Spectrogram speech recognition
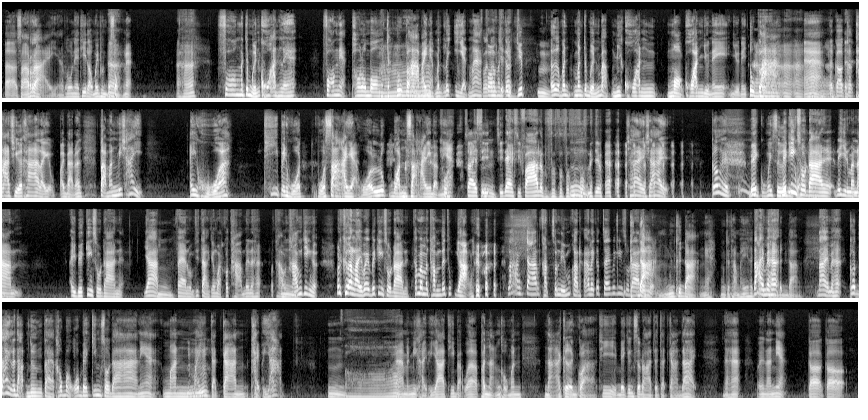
เอ่อสาหร่ายพวกเนี้ยที่เราไม่พึงประสงค์เนี่ยอ่าฮะฟองมันจะเหมือนควันเลยฮะ ฟองเนี่ยพอเรามองจากตู้ปลาไปเนี่ยมันละเอียดมากแล้วฟองก็มันมันจะก็เอียดยิบอืมเออมันมันจะเหมือนแบบมีควันหมอกควันอยู่ในอยู่ในตู้ปลาอ่าอ่าอ่าแล้วก็แต่ฆ่าเชื้อฆ่าอะไรไปแบบนั้น แต่มันไม่ใช่ ไอหัวที่เป็นหัวหัวทรายอะ หัวลูกบอลทรายแบบเนี้ยทรายสีอืมสีแดงสีฟ้าแบบฟุบฟุบฟุบอืฟุบมนี่ใช่ไหมใช่ใช่ก็เลยเบคกูไม่ซื้อเบกกิ้งว่โซดาเนี่ยได้ยินมานาน ไอ้เบกกิ้งโซดาเนี่ยญาติอืมแฟนผมที่ต่างจังหวัดเขาถามเลยนะฮะเขาถามอืมถามจริงเหรอะมันคืออะไรไว้เบกกิ้งโซดาเนี่ยทำไมมันทำได้ทุกอย่างเลยวะล้างจานขัดสนิมขัดอะไรก็ใช้เบกกิ้งโซดาได้ด่าหมดงมันคือด่างไงมันจะทำให้ได้ไหมฮะเกิดควาเป็นด่างได้ไหมฮะ ก็ได้ระดับหนึ่งแต่เขาบอกว่าเบกกิ้งโซดาเนี่ย มันอือหือไม่จัดการไข่พยาธิอืมอ๋อนะมันมีไข่พยาธิที่แบบว่าผนังของมันหนาเกินกว่าที่เบกกิ้งโซดาจะจัดการได้ นะฮะ เพราะฉะนั้นเนี่ยก็ก็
